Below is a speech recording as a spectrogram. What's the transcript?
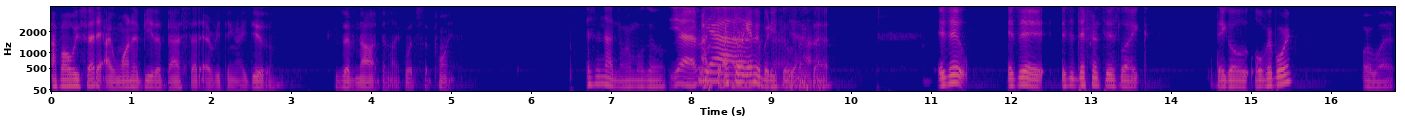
I've always said it. I want to be the best at everything I do. Because if not, then like, what's the point? Isn't that normal though? Yeah, I everyone feel- Yeah. I feel like everybody feels Yeah. like that. Is it? Is it? Is the difference is like they go overboard, or what?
